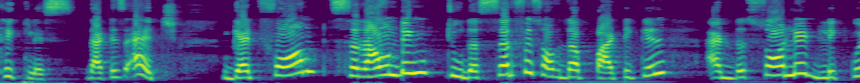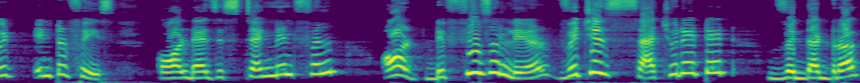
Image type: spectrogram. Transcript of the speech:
thickness that is H get formed surrounding to the surface of the particle at the solid liquid interface called as a stagnant film or diffusion layer which is saturated with the drug.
